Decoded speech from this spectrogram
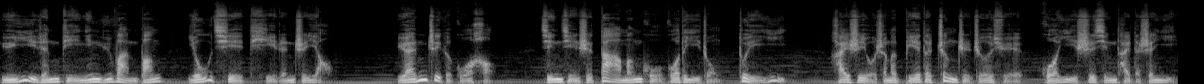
与一人抵宁于万邦，犹切体人之要。元这个国号，仅仅是大蒙古国的一种对弈，还是有什么别的政治哲学或意识形态的深意？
